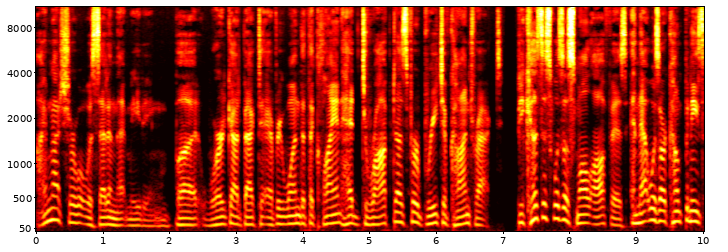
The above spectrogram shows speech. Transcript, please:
I'm not sure what was said in that meeting, but word got back to everyone that the client had dropped us for breach of contract. Because this was a small office and that was our company's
